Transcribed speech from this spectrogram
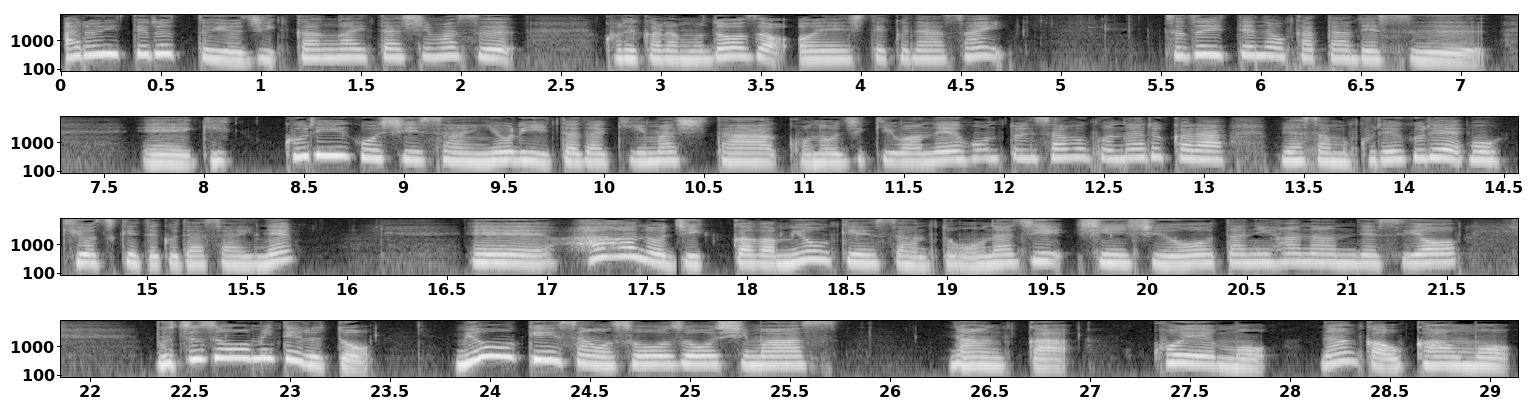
歩いてるという実感がいたします。これからもどうぞ応援してください。続いての方です。えーぎっくり腰さんよりいただきました。この時期はね、本当に寒くなるから、皆さんもくれぐれも気をつけてくださいね。えー母の実家が妙見さんと同じ新州大谷派なんですよ。仏像を見てると、妙見さんを想像します。なんか、声も、なんかお顔も、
